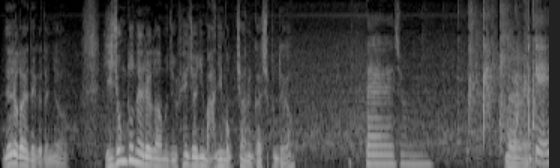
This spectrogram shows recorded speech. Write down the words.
내려가야 되거든요. 이 정도 내려가면 좀 회전이 많이 먹지 않을까 싶은데요. 네, 좀 네. 크게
